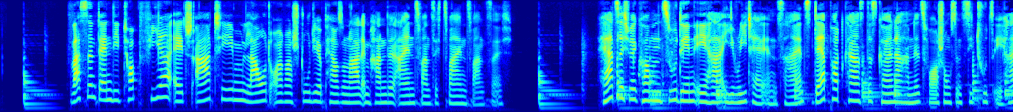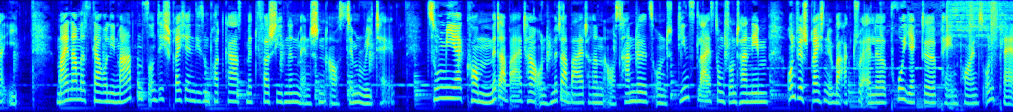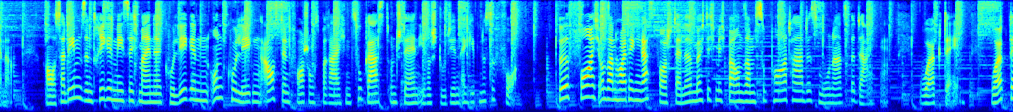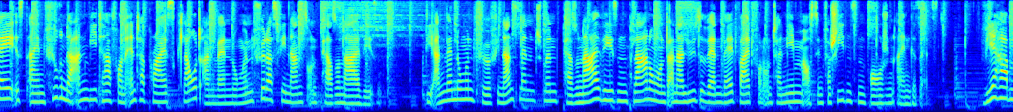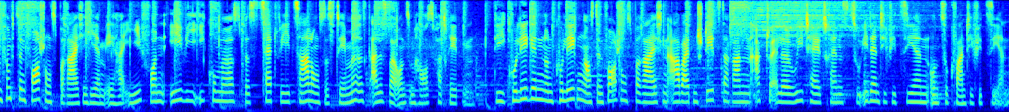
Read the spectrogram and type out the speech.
Was sind denn die Top 4 HR-Themen laut eurer Studie Personal im Handel 2122? Herzlich willkommen zu den EHI Retail Insights, der Podcast des Kölner Handelsforschungsinstituts EHI. Mein Name ist Caroline Martens und ich spreche in diesem Podcast mit verschiedenen Menschen aus dem Retail. Zu mir kommen Mitarbeiter und Mitarbeiterinnen aus Handels- und Dienstleistungsunternehmen und wir sprechen über aktuelle Projekte, Painpoints und Pläne. Außerdem sind regelmäßig meine Kolleginnen und Kollegen aus den Forschungsbereichen zu Gast und stellen ihre Studienergebnisse vor. Bevor ich unseren heutigen Gast vorstelle, möchte ich mich bei unserem Supporter des Monats bedanken. Workday. Workday ist ein führender Anbieter von Enterprise Cloud-Anwendungen für das Finanz- und Personalwesen. Die Anwendungen für Finanzmanagement, Personalwesen, Planung und Analyse werden weltweit von Unternehmen aus den verschiedensten Branchen eingesetzt. Wir haben 15 Forschungsbereiche hier im EHI. Von E wie E-Commerce bis Z wie Zahlungssysteme ist alles bei uns im Haus vertreten. Die Kolleginnen und Kollegen aus den Forschungsbereichen arbeiten stets daran, aktuelle Retail-Trends zu identifizieren und zu quantifizieren.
